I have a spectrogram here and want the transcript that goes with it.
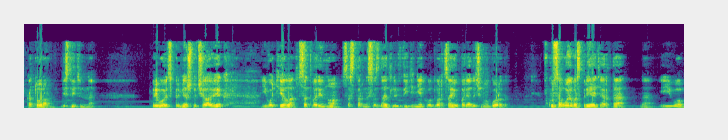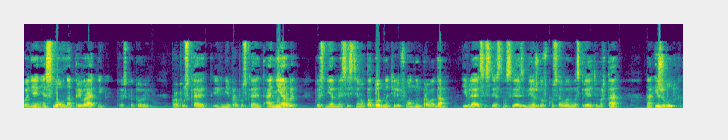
в котором действительно приводится пример, что человек, его тело сотворено со стороны Создателя в виде некого дворца и упорядоченного города. Вкусовое восприятие рта да, и его обоняние словно привратник, то есть который пропускает или не пропускает, а нервы, то есть нервная система, подобно телефонным проводам, является средством связи между вкусовым восприятием рта да, и желудком,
